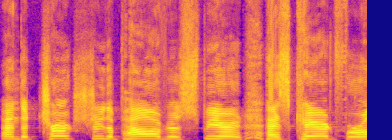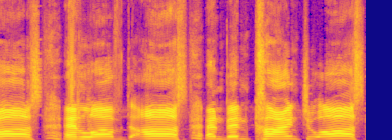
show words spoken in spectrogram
and the church, through the power of the Spirit, has cared for us and loved us and been kind to us.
